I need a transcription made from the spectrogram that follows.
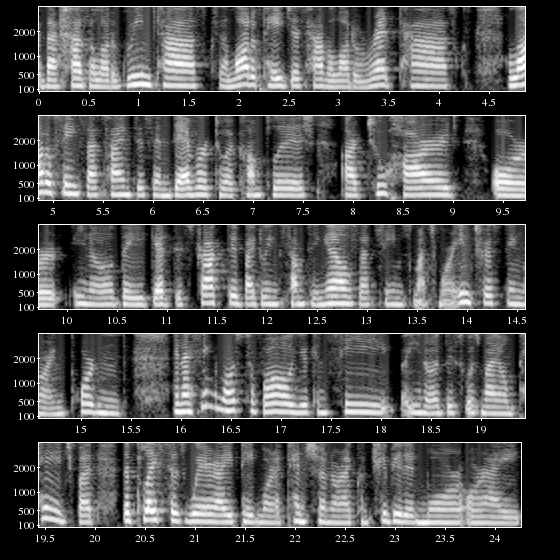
that has a lot of green tasks. A lot of pages have a lot of red tasks. A lot of things that scientists endeavor to accomplish are too hard or you know they get distracted by doing something else that seems much more interesting or important. And i think most of all you can see you know this was my own page but the places where i paid more attention or i contributed more or i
